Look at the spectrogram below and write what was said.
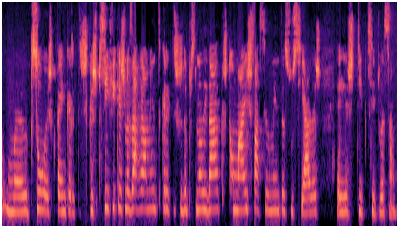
uma, pessoas que têm características específicas, mas há realmente características da personalidade que estão mais facilmente associadas a este tipo de situação.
